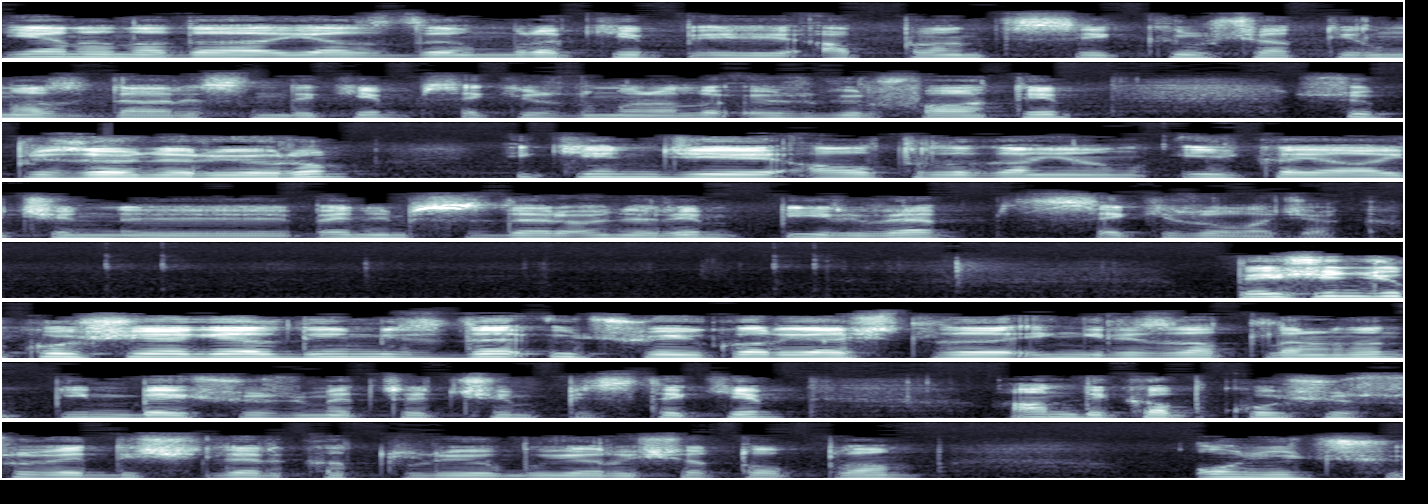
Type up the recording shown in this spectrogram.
Yanına da yazdığım rakip e, Aprantisi Kürşat Yılmaz idaresindeki 8 numaralı Özgür Fatih. Sürprize öneriyorum. İkinci altılı ganyan ilk ayağı için e, benim sizlere önerim 1 ve 8 olacak. Beşinci koşuya geldiğimizde 3 ve yukarı yaşlı İngiliz atlarının 1500 metre çim pistteki handikap koşusu ve dişiler katılıyor bu yarışa. Toplam 13 e,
